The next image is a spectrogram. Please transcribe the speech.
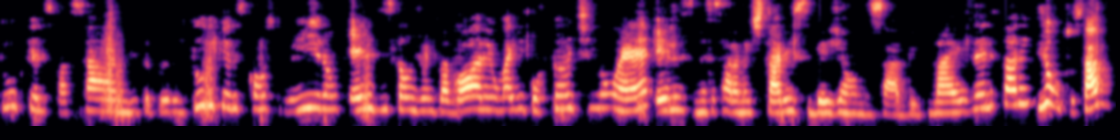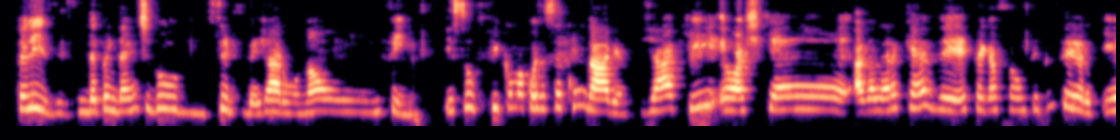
tudo que eles passaram, de tudo que eles construíram, eles estão juntos agora e o mais importante não é eles necessariamente estarem se beijando, sabe? Mas eles estarem juntos, sabe? Felizes, independente do se eles se beijaram ou não, enfim. Isso fica uma coisa secundária. Já aqui, eu acho que é. A galera quer ver pegação o tempo inteiro. E,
